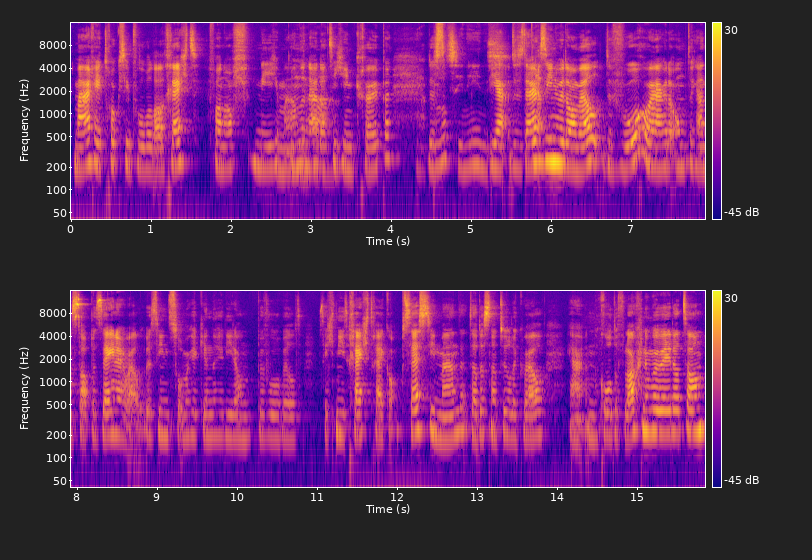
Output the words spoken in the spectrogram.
Maar hij trok zich bijvoorbeeld al recht vanaf 9 maanden nadat hij ging kruipen. Ja, Dus- plots ineens. Ja, dus daar zien we dan wel, de voorwaarden om te gaan stappen zijn er wel. We zien sommige kinderen die dan bijvoorbeeld zich niet recht trekken op 16 maanden. Dat is natuurlijk wel ja, een rode vlag, noemen wij dat dan.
